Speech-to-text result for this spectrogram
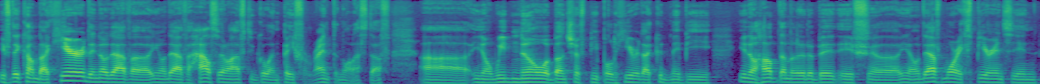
if they come back here they know they have a you know they have a house they don't have to go and pay for rent and all that stuff uh, you know we know a bunch of people here that could maybe you know help them a little bit if uh, you know they have more experience in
